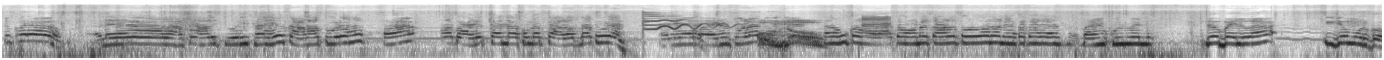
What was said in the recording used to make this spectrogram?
શું કરો? અને રાતે હારી ચોરી થાય છે તાળા તોડે છે હા? આ બાયણે જ નાખું મેં તાળા જ ના તોડે તો તો એટલે. જો ભઈલું આ ત્રીજો મૂર્ખો.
